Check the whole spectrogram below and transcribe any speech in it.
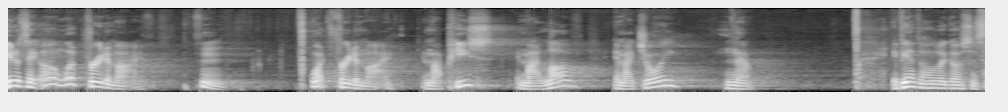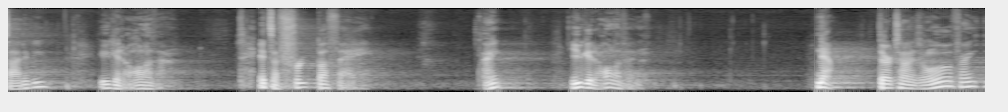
You don't say, oh, what fruit am I? Hmm. What fruit am I? Am I peace? Am I love? Am I joy? No. If you have the Holy Ghost inside of you, you get all of them. It's a fruit buffet, right? You get all of it. Now, there are times, oh, Frank,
